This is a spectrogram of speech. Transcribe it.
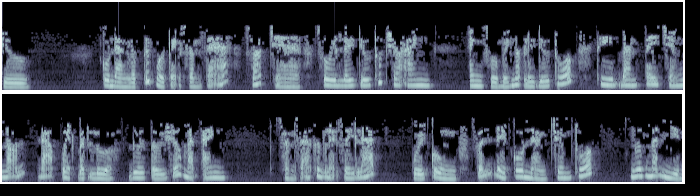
trừ. Cô nàng lập tức ngồi cạnh sầm dã, rót trà, rồi lấy điếu thuốc cho anh. Anh vừa mới ngậm lấy điếu thuốc, thì bàn tay trắng nõn đã quẹt bật lửa, đưa tới trước mặt anh. Sầm dã khựng lại giây lát, cuối cùng vẫn để cô nàng châm thuốc. Ngước mắt nhìn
